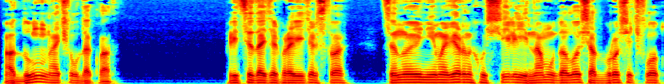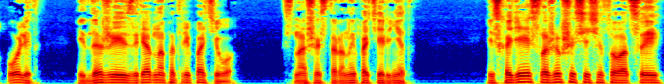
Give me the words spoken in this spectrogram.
Адун начал доклад. Председатель правительства, ценой неимоверных усилий нам удалось отбросить флот Олит и даже изрядно потрепать его. С нашей стороны потерь нет. Исходя из сложившейся ситуации,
